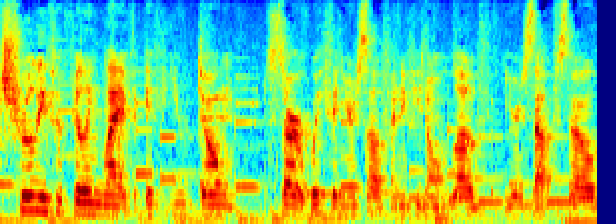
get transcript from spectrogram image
truly fulfilling life if you don't start within yourself and if you don't love yourself. So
